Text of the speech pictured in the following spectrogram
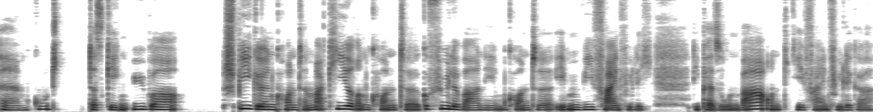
ähm, gut das Gegenüber spiegeln konnte, markieren konnte, Gefühle wahrnehmen konnte, eben wie feinfühlig die Person war und je feinfühliger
